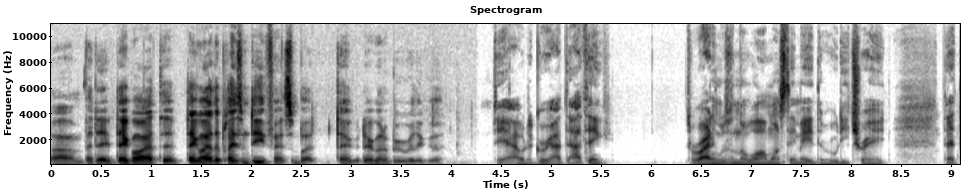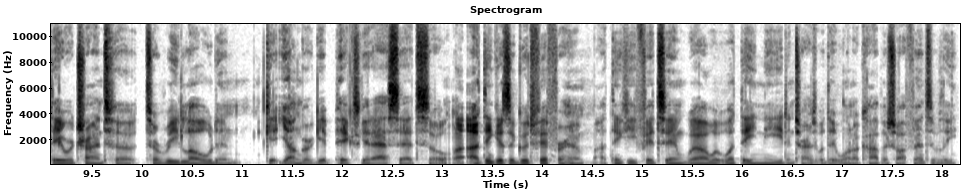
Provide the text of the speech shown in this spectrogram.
Um, but they, they're gonna have to they're gonna have to play some defense, but they're they're gonna be really good. Yeah, I would agree. I, I think the writing was on the wall once they made the Rudy trade that they were trying to to reload and get younger, get picks, get assets. So I think it's a good fit for him. I think he fits in well with what they need in terms of what they want to accomplish offensively.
